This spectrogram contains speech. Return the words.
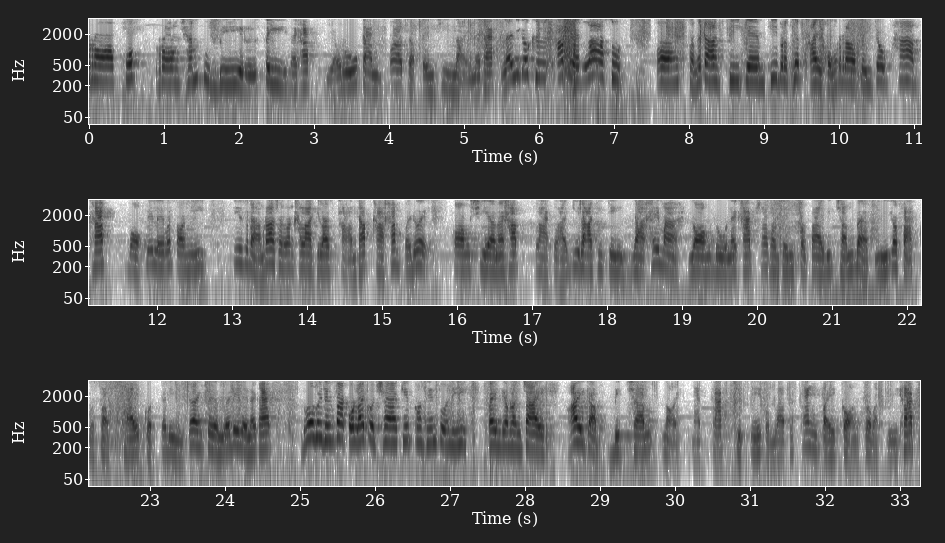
รอพบรองแชมป์กลุ่ม B หรือ C นะครับ เดี๋ยวรู้กันว่าจะเป็นทีมไหนนะครับ และนี่ก็คืออัปเดตล่าสุดของสถานการณ์ซีเกมที่ประเทศไทยของเราเป็นเจ้าภาพครับ บอกได้เลยว่าตอนนี้ที่สนามราชบังคลากีฬาสถานครับขาข้ามไปด้วย กองเชียร์นะครับ หลากหลายกีฬาจริงๆ อยากให้มาลองดูนะครับชอบคอนเทนต์สไตล์บิ๊กแชมป์แบบนี้ก็ฝากกด subscribe กดกระดิ่งแจ้งเตือนไว้ได้เลยนะครับ รวมไปถึงฝากกดไลค์กดแชร์คลิปคอนเทนต์ตัวนี้ เป็นกำลังใจให้กับบิ๊กแชมป์หน่อยนะครับ คลิปนี้ผมลาทุกท่านไปก่อนสวัสดีครับ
